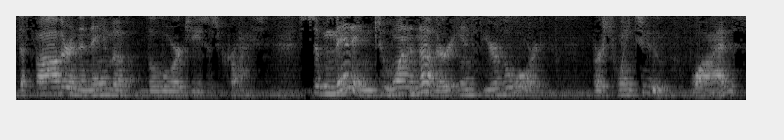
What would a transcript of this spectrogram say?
the Father, in the name of the Lord Jesus Christ, submitting to one another in fear of the Lord. Verse 22 Wives,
